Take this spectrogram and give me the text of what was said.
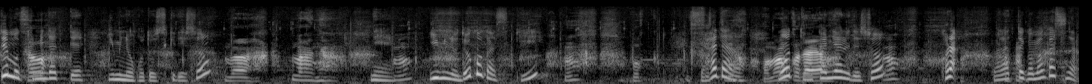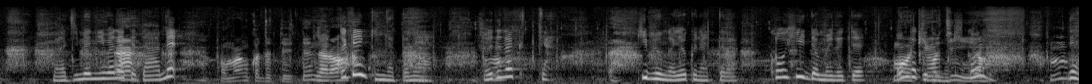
でも君だってユミのこと好きでしょ？まあまあな。ねえユミのどこが好き？僕やだおもっと他にあるでしょ？ほら笑ってごまかすな。真面目に言わなきゃダメ。おまんこだって言ってんだろ。やっと元気になったね。それでなくっちゃ気分が良くなったらコーヒーでも入れて音楽でも聴こうよねえ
